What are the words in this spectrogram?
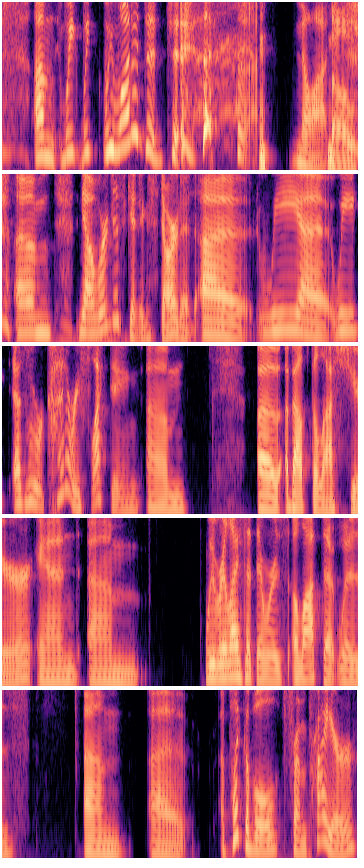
um we we we wanted to to not no, um no we're just getting started uh we uh we as we were kind of reflecting um uh about the last year and um we realized that there was a lot that was um uh applicable from prior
